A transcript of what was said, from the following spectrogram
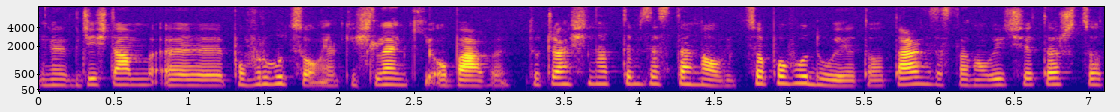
e, gdzieś tam e, powrócą, jakieś lęki, obawy. To trzeba się nad tym zastanowić, co powoduje to, tak? Zastanowić się też, co,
